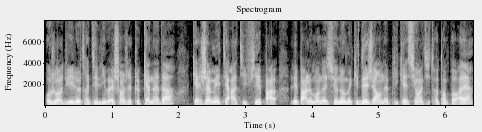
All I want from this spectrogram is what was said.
Aujourd'hui, le traité de libre-échange avec le Canada, qui a jamais été ratifié par les parlements nationaux, mais qui est déjà en application à titre temporaire,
